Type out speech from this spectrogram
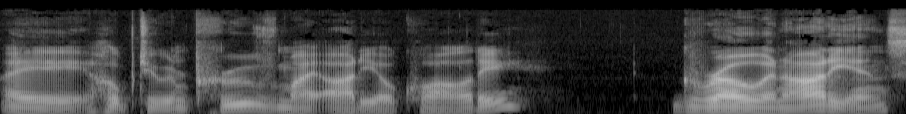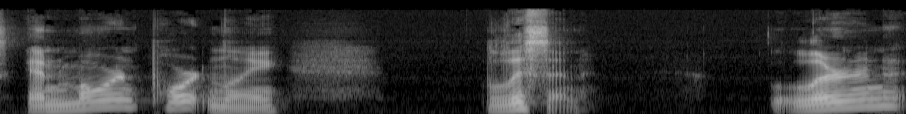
I hope to improve my audio quality, grow an audience, and more importantly, listen learn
